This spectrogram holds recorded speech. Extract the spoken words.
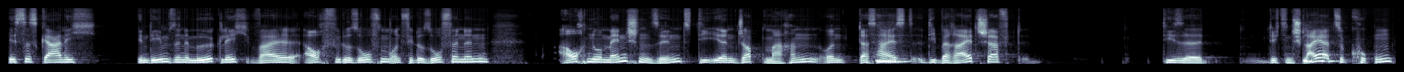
ist es gar nicht in dem Sinne möglich, weil auch Philosophen und Philosophinnen auch nur Menschen sind, die ihren Job machen. Und das mhm. heißt, die Bereitschaft, diese durch den Schleier mhm. zu gucken,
